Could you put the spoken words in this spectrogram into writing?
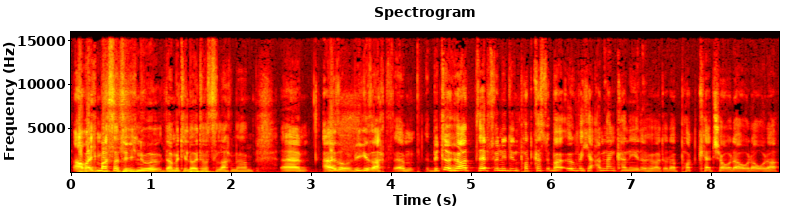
aber ich mache es natürlich nur, damit die Leute was zu lachen haben. Ähm, also, wie gesagt, ähm, bitte hört, selbst wenn ihr den Podcast über irgendwelche anderen Kanäle hört oder Podcatcher oder, oder, oder,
